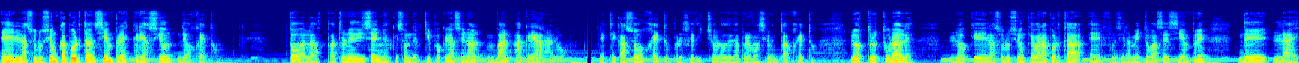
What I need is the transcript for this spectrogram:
eh, la solución que aportan siempre es creación de objetos. Todos los patrones de diseño que son del tipo creacional van a crear algo. En este caso, objetos, por eso he dicho lo de la programación de objetos. Los estructurales, lo que la solución que van a aportar, el funcionamiento va a ser siempre de la,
